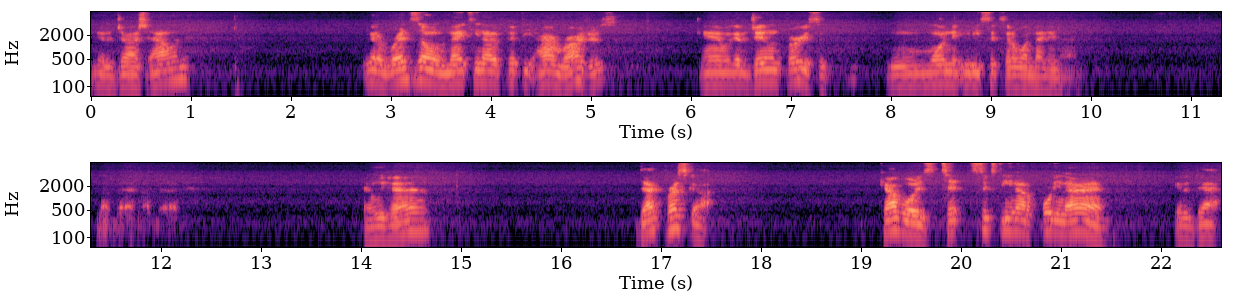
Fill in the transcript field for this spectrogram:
We got a Josh Allen. We got a red zone, 19 out of 50, Aaron Rodgers. And we got a Jaylon Ferguson, 186 out of 199. Not bad, not bad. And we have Dak Prescott. Cowboys, 16 out of 49. Get a Dak.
